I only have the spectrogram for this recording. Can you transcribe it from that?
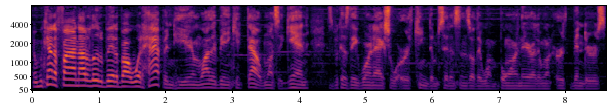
and we kind of find out a little bit about what happened here and why they're being kicked out once again is because they weren't actual Earth Kingdom citizens or they weren't born there or they weren't Earthbenders,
